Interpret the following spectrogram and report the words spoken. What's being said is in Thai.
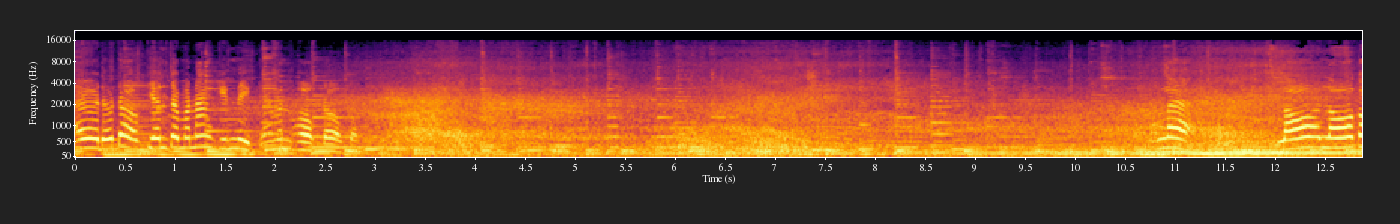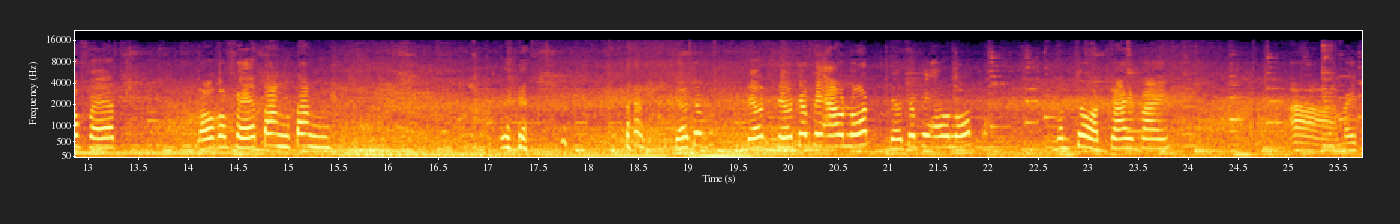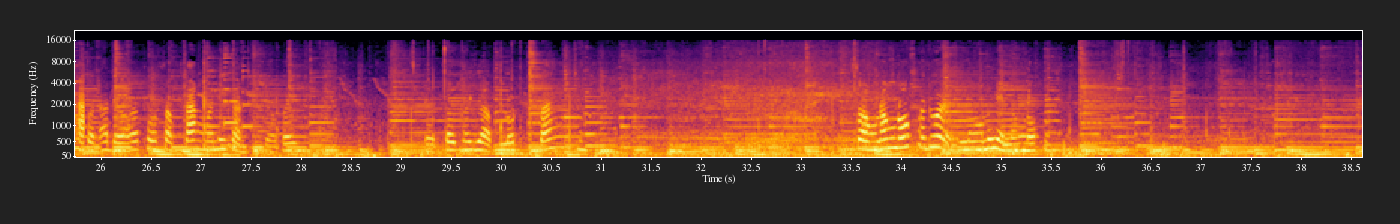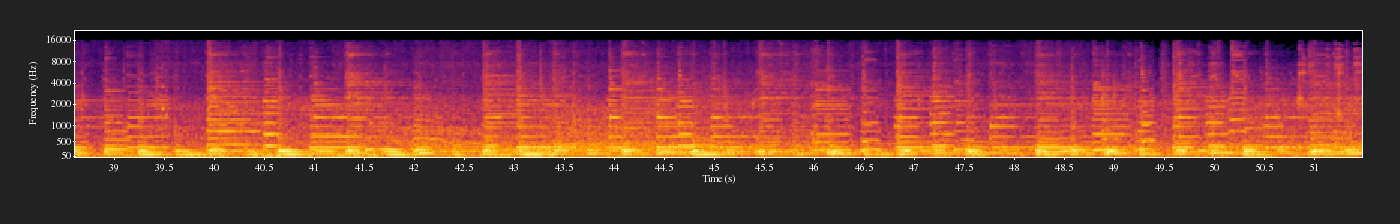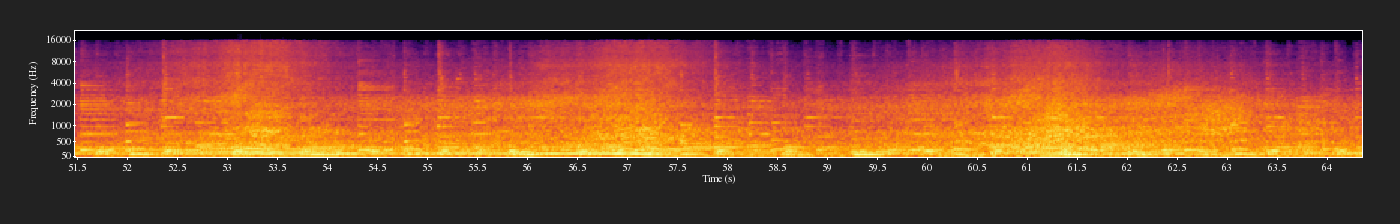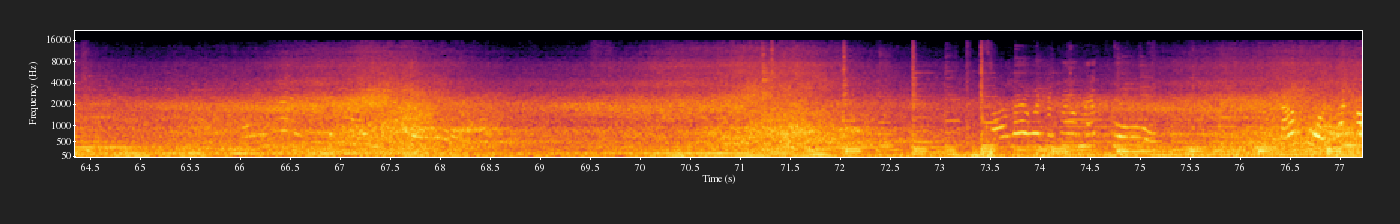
เออเดี๋ยวดอกเทียนจะมานั่งกินอีกให้มันออกดอกก่อน อกาแฟรอกาแฟตั้งตั้งเดี๋ยวจะเดี๋ยวเดี๋ยวจะไปเอารถ เดี๋ยวจะไปเอารถ มันจอดไกลไป อ่า ไม่ทันก่อนเอาเดี๋ยวเอาโทรศัพท์ตั้งไว้นี่ก่อน เดี๋ยวไป เดี๋ยวไปขยับรถแป๊บนึงส่องน้องนกมาด้วยมองไม่เห็นน้องนก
